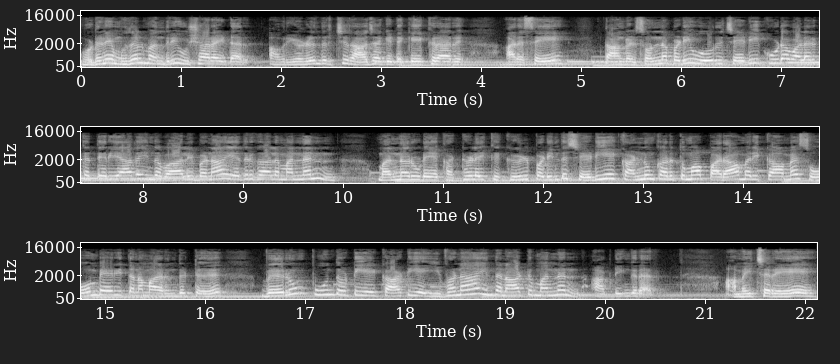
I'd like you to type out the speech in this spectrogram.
உடனே முதல் மந்திரி உஷாராயிட்டார். அவர் எழுந்திருச்சு ராஜா கிட்ட கேட்குறாரு அரசே தாங்கள் சொன்னபடி ஒரு செடி கூட வளர்க்க தெரியாத இந்த வாலிபனா எதிர்கால மன்னன். மன்னருடைய கட்டளைக்கு கீழ்ப்படிந்து செடியை கண்ணும் கருத்துமா பராமரிக்காம சோம்பேறித்தனமா இருந்துட்டு வெறும் பூந்தொட்டியை காட்டிய இவனா இந்த நாட்டு மன்னன் அப்படிங்கிறார். அமைச்சரே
